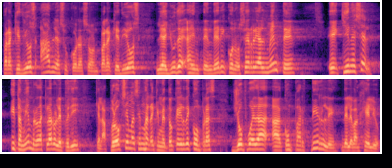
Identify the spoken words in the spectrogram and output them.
para que Dios hable a su corazón, para que Dios le ayude a entender y conocer realmente eh, quién es Él. Y también, ¿verdad? Claro, le pedí que la próxima semana que me toque ir de compras, yo pueda ah, compartirle del Evangelio.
